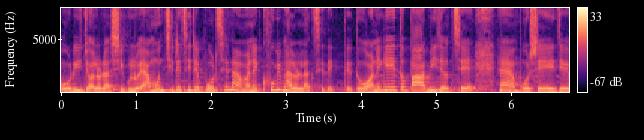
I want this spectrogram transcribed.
ওরই জলরাশিগুলো এমন ছিটে ছিটে পড়ছে না মানে খুবই ভালো লাগছে দেখতে। তো অনেকেই তো পা ভিজোচ্ছে হ্যাঁ বসে যে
